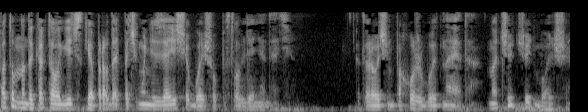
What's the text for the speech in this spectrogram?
Потом надо как-то логически оправдать, почему нельзя еще большего послабления дать, которое очень похоже будет на это, но чуть-чуть больше.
